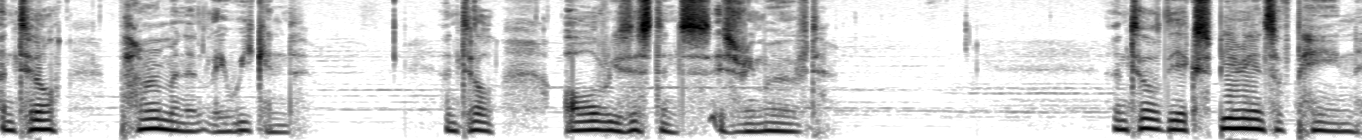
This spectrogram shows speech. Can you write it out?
until permanently weakened, until all resistance is removed, until the experience of pain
